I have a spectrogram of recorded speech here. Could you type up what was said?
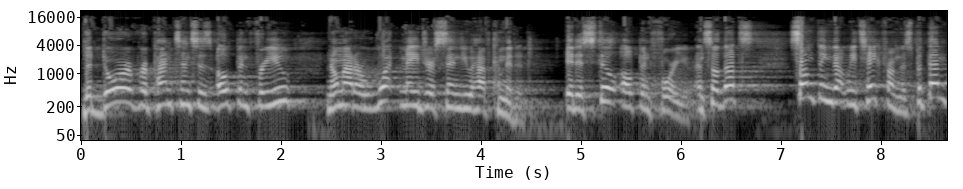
The door of repentance is open for you no matter what major sin you have committed. It is still open for you. And so that's something that we take from this. But then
